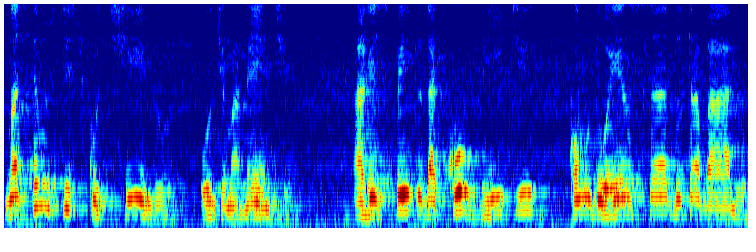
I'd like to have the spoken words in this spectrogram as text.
Nós temos discutido ultimamente a respeito da Covid como doença do trabalho,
